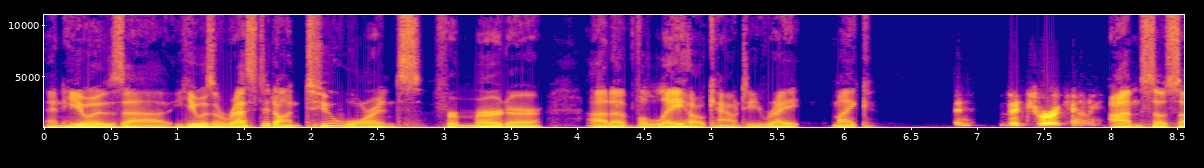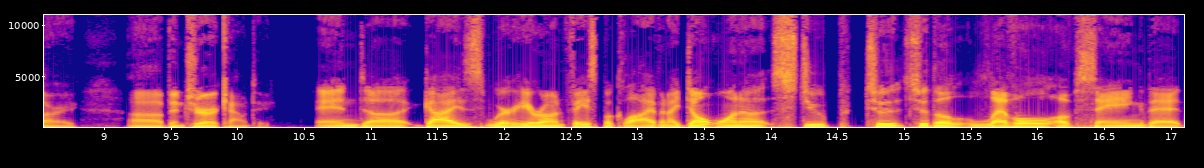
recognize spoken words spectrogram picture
And he was uh, he was arrested on two warrants for murder out of Vallejo County, right, Mike? In Ventura County. I'm so sorry, uh, Ventura County. And uh, guys, we're here on Facebook Live, and I don't want to stoop to to the level of saying that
